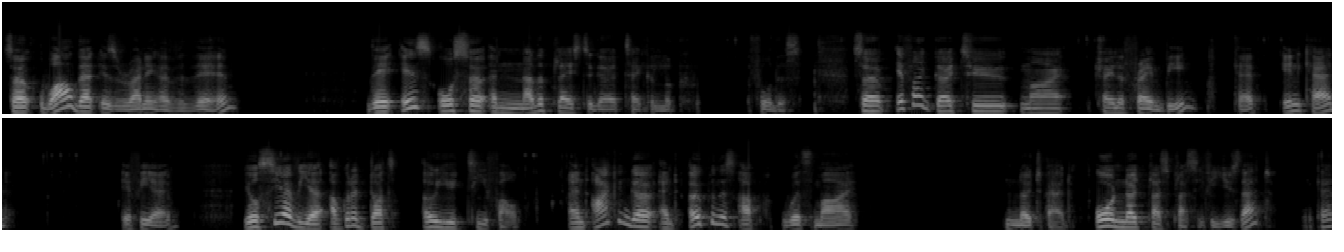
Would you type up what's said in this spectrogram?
So while that is running over there, there is also another place to go take a look for this. So if I go to my trailer frame B, okay, InCAD, FEA, you'll see over here, I've got a .out file. And I can go and open this up with my notepad or Note++ if you use that, okay.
